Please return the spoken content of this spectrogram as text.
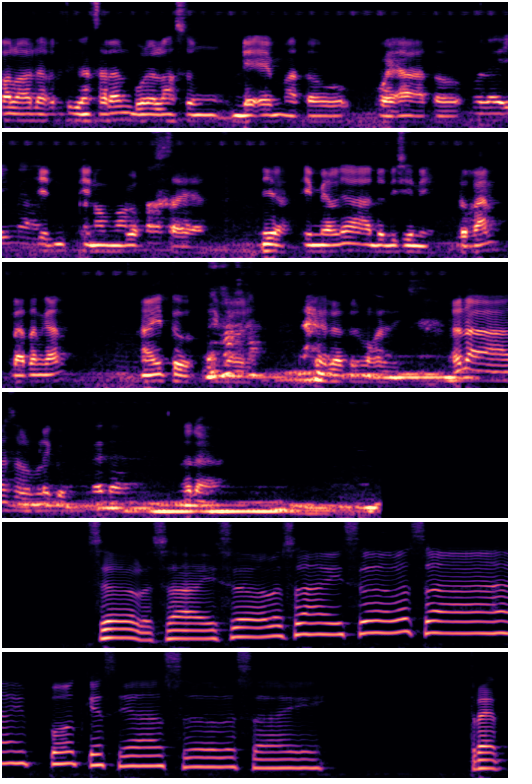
kalau ada kritik dan saran boleh langsung DM atau WA atau boleh email in, inbox saya. Iya, emailnya ada di sini. Tuh kan? Kelihatan kan? Nah, itu emailnya. Dadah, terima kasih. Dadah, Assalamualaikum. dadah Dadah. Selesai, selesai, selesai Podcastnya selesai Thread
